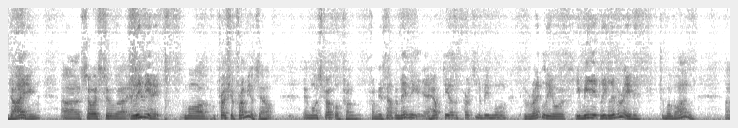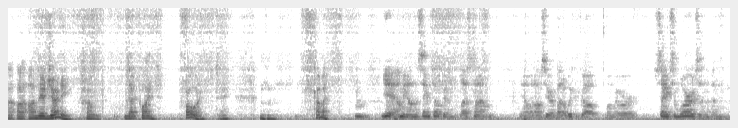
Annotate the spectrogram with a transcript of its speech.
dying, uh, so as to uh, alleviate more pressure from yourself and more struggle from from yourself, and maybe help the other person to be more readily or immediately liberated to move on uh, on on their journey from that point forward. See, hmm coming. Mm. Yeah, I mean, on the same token, last time, you know, when I was here about a week ago, when we were saying some words and, and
